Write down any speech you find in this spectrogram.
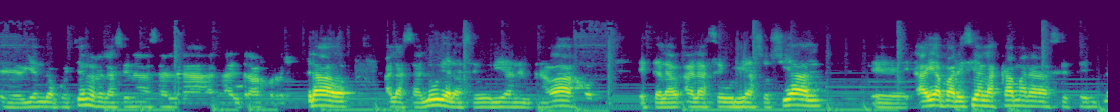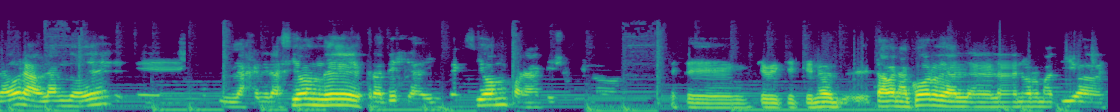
eh, viendo cuestiones relacionadas al trabajo registrado, a la salud y a la seguridad en el trabajo, este, a, la, seguridad social. Eh, ahí aparecían las cámaras este, empleadoras hablando de la generación de estrategias de inspección para aquellos que no, este, no estaban acorde a la, normativa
